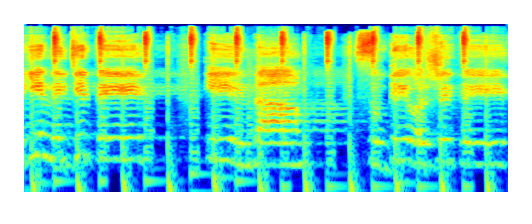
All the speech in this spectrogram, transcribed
України діти, і нам судило жити.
